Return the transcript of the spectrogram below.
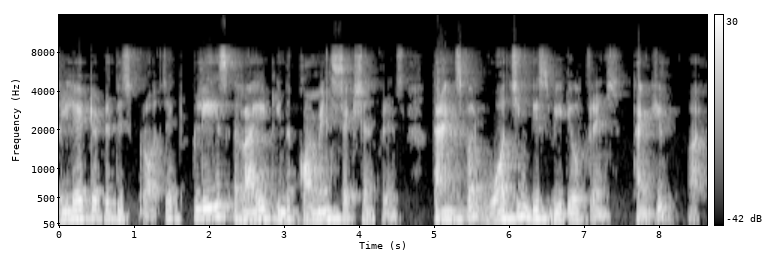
related to this project, please write in the comment section friends. Thanks for watching this video friends. Thank you. Bye.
